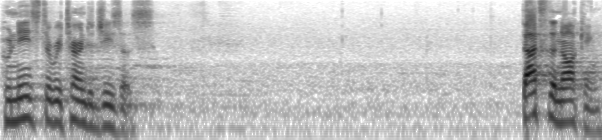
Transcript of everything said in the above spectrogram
who needs to return to Jesus. That's the knocking.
